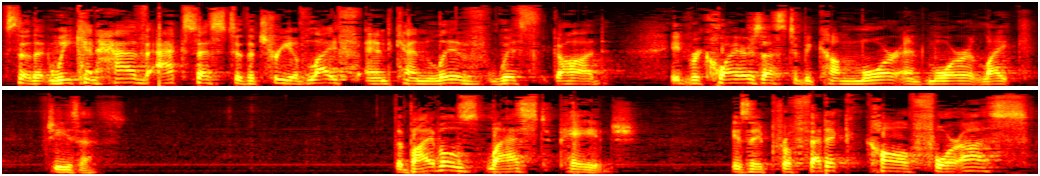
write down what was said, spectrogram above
so that we can have access to the tree of life and can live with God. It requires us to become more and more like Jesus. The Bible's last page is a prophetic call for us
